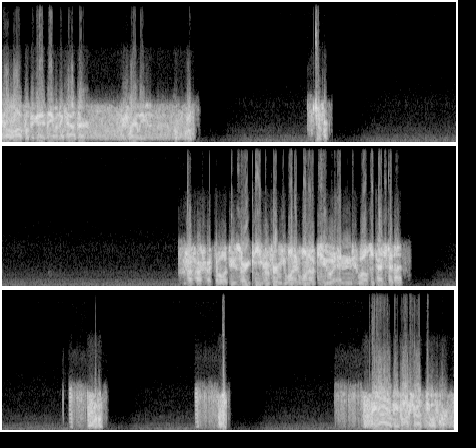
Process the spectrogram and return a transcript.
He'll uh, put the guy's name in the CAD there before he leaves. Super. 002, sorry, can you confirm you wanted 102 and who else attached to that? Yeah, it'll be Foxtrot 204.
